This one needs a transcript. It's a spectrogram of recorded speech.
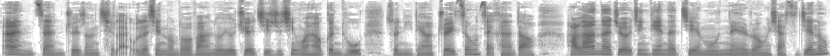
按赞追踪起来。我在限动都会发很多有趣的即时新闻还有梗图，所以你一定要追踪才看得到好啦，那就今天的节目内容，下次见喽。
